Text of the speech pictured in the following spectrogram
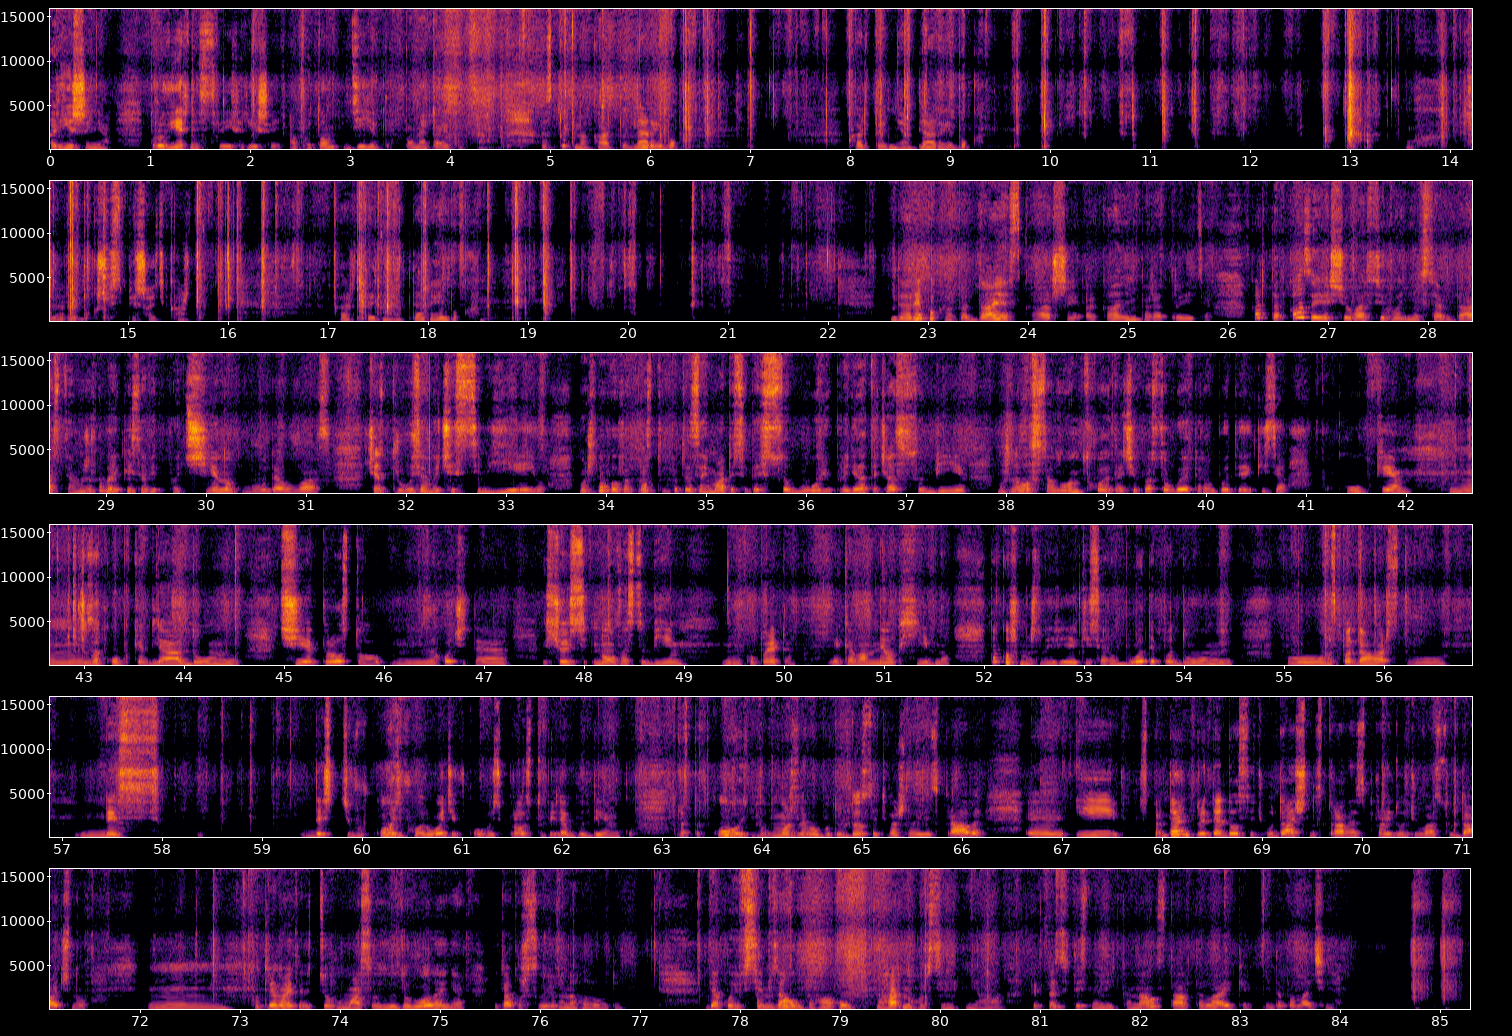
рішення, про вірність своїх рішень, а потім діяти. Пам'ятайте це. Наступна карта для рибок. Карта дня для рибок. Ух, для спішать карти. Карта дня для рибок. Для рибок випадає старший аркан імператриця. Карта вказує, що у вас сьогодні все вдасться, можливо, якийсь відпочинок буде у вас, чи з друзями, чи з сім'єю. Можливо, ви просто будете займатися десь собою, приділити час собі, можливо, в салон сходите, чи просто будете робити якісь покупки, закупки для дому, чи просто захочете щось нове собі купити, яке вам необхідно. Також можливі якісь роботи по дому, по господарству, десь десь в когось в городі, в когось просто біля будинку. Просто в когось, можливо, будуть досить важливі справи. Е, І день пройде досить удачно, справи пройдуть у вас удачно. Отримаєте від цього масу задоволення і також свою винагороду. Дякую всім за увагу. Гарного всім дня. Підписуйтесь на мій канал, ставте лайки і до побачення.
